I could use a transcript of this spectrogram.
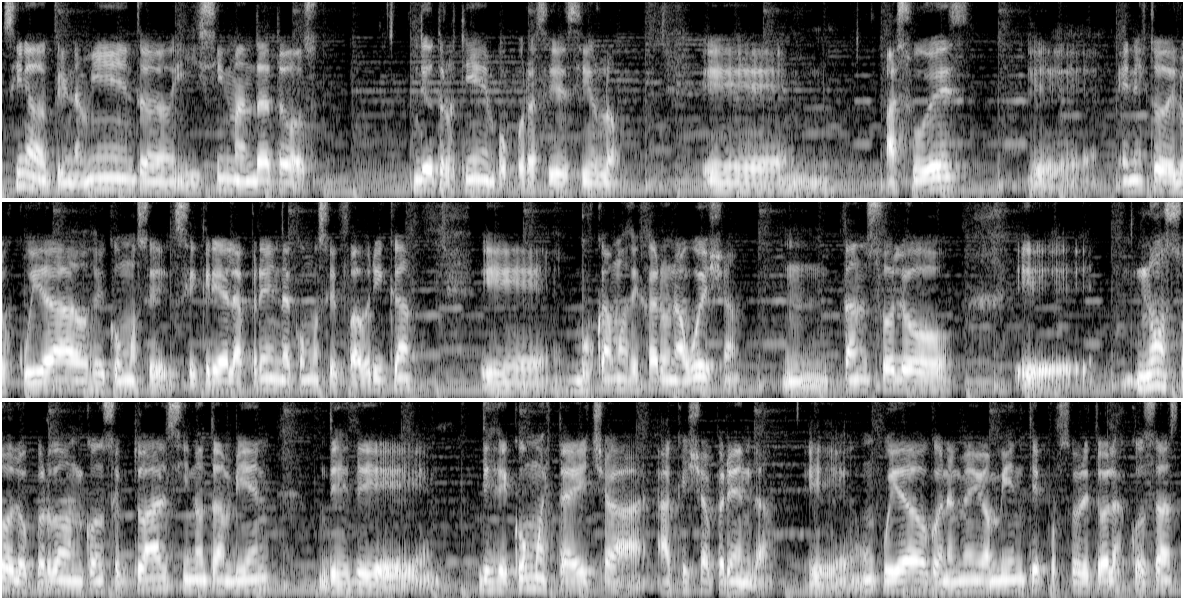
sin adoctrinamiento y sin mandatos de otros tiempos, por así decirlo. Eh, a su vez, en esto de los cuidados, de cómo se, se crea la prenda, cómo se fabrica, buscamos dejar una huella, mm, tan solo eh, no solo, perdón, conceptual, sino también desde, desde cómo está hecha aquella prenda. Eh, un cuidado con el medio ambiente, por sobre todas las cosas,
